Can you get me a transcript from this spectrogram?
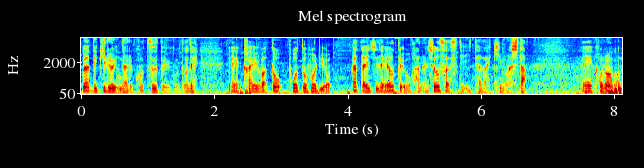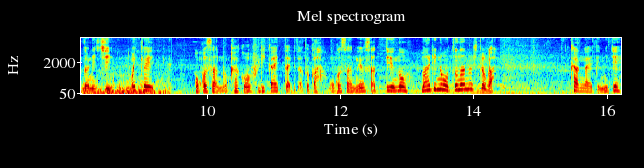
ができるようになるコツということで、えー、会話とポートフォリオが大事だよというお話をさせていただきました、え、この土日もう一回お子さんの過去を振り返ったりだとかお子さんの良さっていうのを周りの大人の人が考えてみて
